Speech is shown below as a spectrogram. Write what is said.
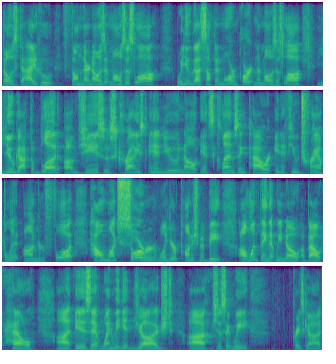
Those died who thumbed their nose at Moses' law. Well, you got something more important than Moses' law. You got the blood of Jesus Christ, and you know its cleansing power. And if you trample it underfoot, how much sorer will your punishment be? Uh, one thing that we know about hell uh, is that when we get judged, uh, I shouldn't say we, praise God,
